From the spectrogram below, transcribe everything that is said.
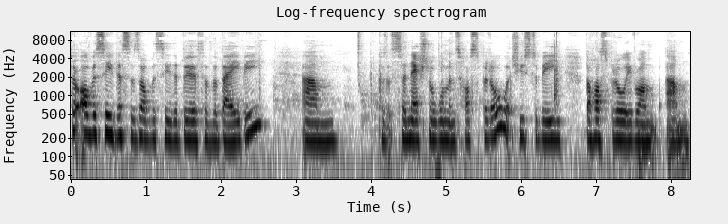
So obviously this is obviously the birth of a baby. Um, because it's the National Women's Hospital, which used to be the hospital everyone, um,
